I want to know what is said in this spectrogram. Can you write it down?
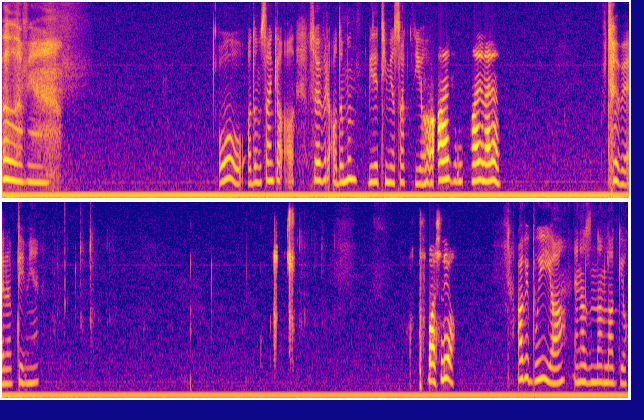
Allah'ım ya. Oo adam sanki server adamın bir de team yasak diyor. Aynen aynen. Tövbe yarabbim ya. Başlıyor. Abi bu iyi ya. En azından lag yok.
